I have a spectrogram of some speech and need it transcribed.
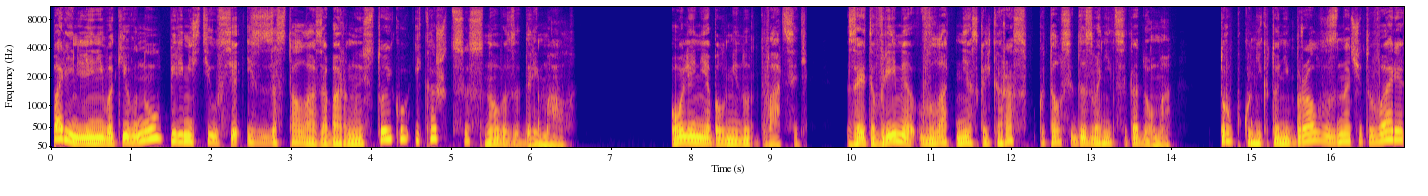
Парень лениво кивнул, переместился из-за стола за барную стойку и, кажется, снова задремал. Оли не был минут двадцать. За это время Влад несколько раз пытался дозвониться до дома. Трубку никто не брал, значит, Варя,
